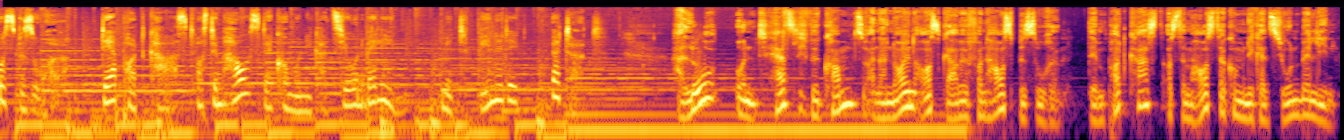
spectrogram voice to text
Hausbesuche, der Podcast aus dem Haus der Kommunikation Berlin mit Benedikt Böttert. Hallo und herzlich willkommen zu einer neuen Ausgabe von Hausbesuche, dem Podcast aus dem Haus der Kommunikation Berlin.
